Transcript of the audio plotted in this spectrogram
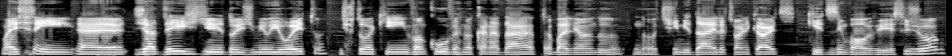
Mas sim, é, já desde 2008 estou aqui em Vancouver, no Canadá, trabalhando no time da Electronic Arts, que desenvolve esse jogo.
